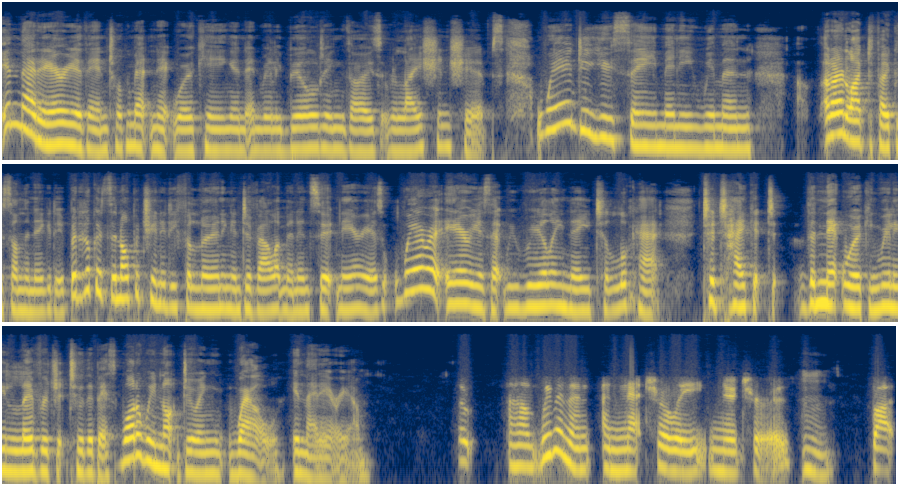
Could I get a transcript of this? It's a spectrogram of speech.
In that area, then, talking about networking and, and really building those relationships, where do you see many women? I don't like to focus on the negative, but look, it's an opportunity for learning and development in certain areas. Where are areas that we really need to look at to take it to the networking, really leverage it to the best? What are we not doing well in that area? So um, women are, are naturally nurturers, Mm. but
